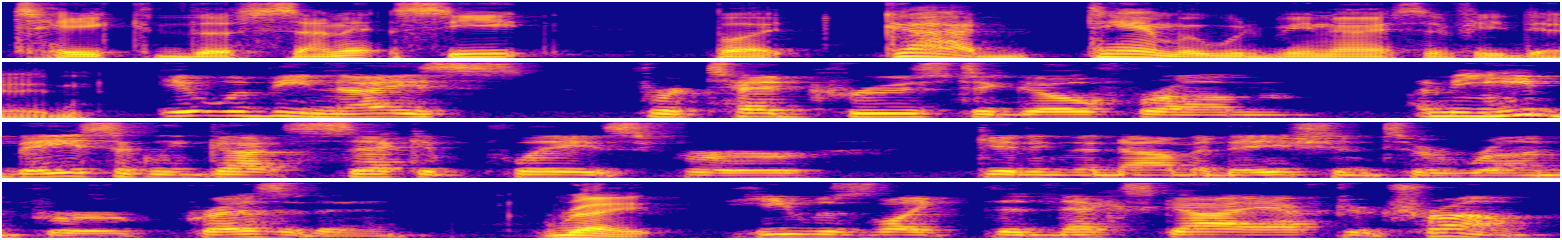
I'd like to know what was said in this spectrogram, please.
take the Senate seat, but god damn, it would be nice if he did. it would be nice for Ted Cruz to go from. I mean, he basically got second place for getting the nomination to run for president. Right. He was like the next guy after Trump.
